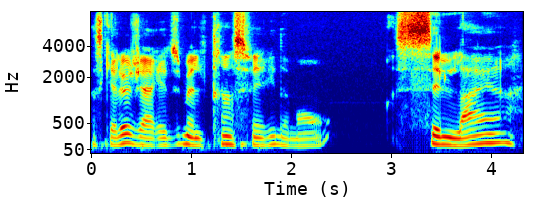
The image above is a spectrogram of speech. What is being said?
Parce que là, j'aurais dû me le transférer de mon cellulaire.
